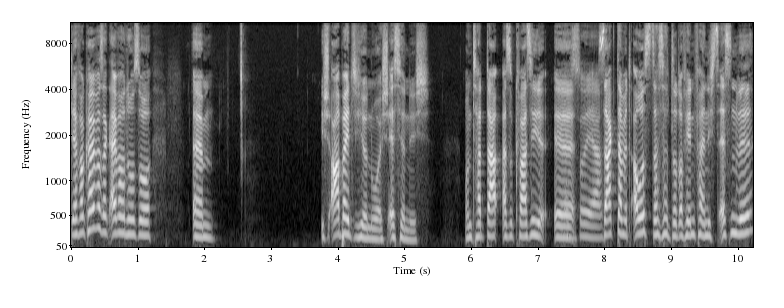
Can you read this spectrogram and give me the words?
der Verkäufer sagt einfach nur so, ähm, ich arbeite hier nur, ich esse hier nicht. Und hat da, also quasi, äh, so, ja. sagt damit aus, dass er dort auf jeden Fall nichts essen will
